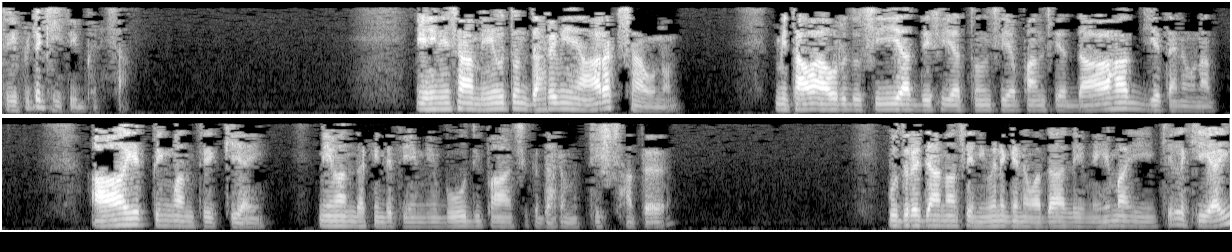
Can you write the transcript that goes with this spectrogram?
ත්‍රිපිටකයේ තිබ්බ නිසා. ඒ නිසා මේ උතුම් ධර්මයේ ආරක්ෂා වුණොත් මේ තව අවුරුදු 100ක් 200ක් 300ක් 500ක් ගිය තැන වුණත් ආයෙත් පින්වන්තෙක් කියයි. නිවන් දකින්න තියෙන්නේ බෝධිපාශික ධර්ම 37 බුදුරජාණන් වහන්සේ නිවන ගැන වදාළේ මෙහෙමයි කියලා කියයි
